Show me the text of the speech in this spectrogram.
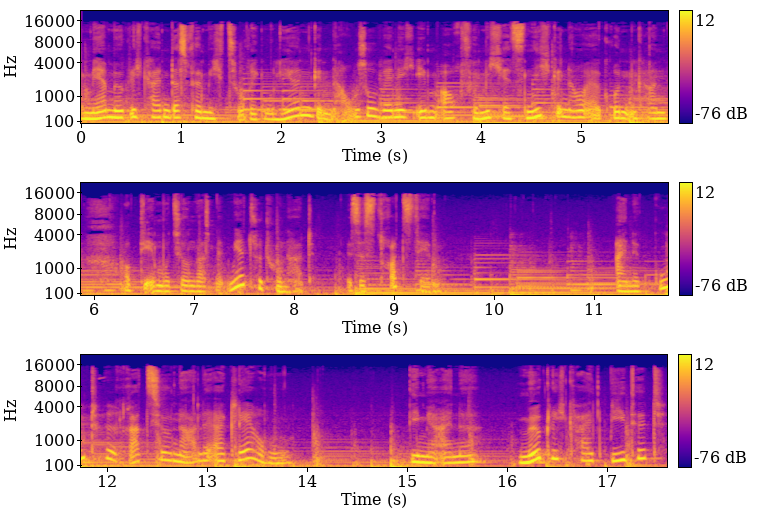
mehr Möglichkeiten, das für mich zu regulieren. Genauso, wenn ich eben auch für mich jetzt nicht genau ergründen kann, ob die Emotion was mit mir zu tun hat, ist es trotzdem eine gute, rationale Erklärung, die mir eine Möglichkeit bietet,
